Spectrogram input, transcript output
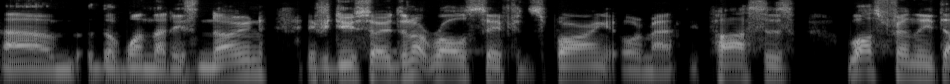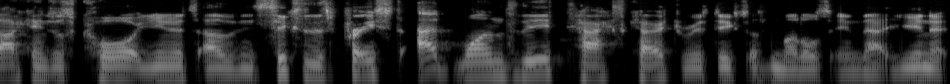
um, the one that is known. If you do so, do not roll safe inspiring, it automatically passes. Whilst friendly Dark Angels core units other than six of this priest, add one to the attacks characteristics of models in that unit.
